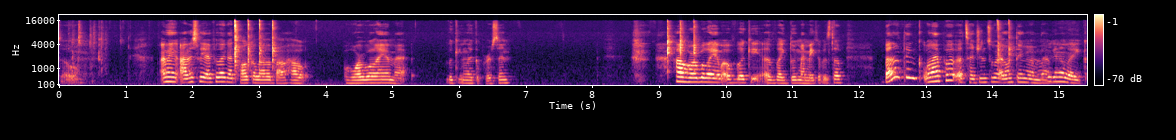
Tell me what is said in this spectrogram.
So, I mean, honestly, I feel like I talk a lot about how horrible I am at looking like a person. how horrible I am of looking, of like doing my makeup and stuff. But I don't think, when I put attention to it, I don't think I'm probably gonna like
